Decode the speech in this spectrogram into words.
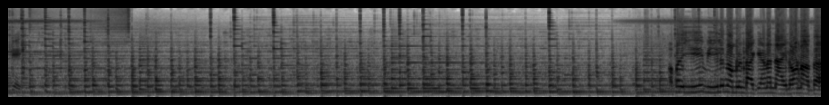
ഓക്കെ. അപ്പൊ ഈ വീൽ നമ്മൾ ഉണ്ടാക്കിയാണ് നൈലോണകത്ത്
